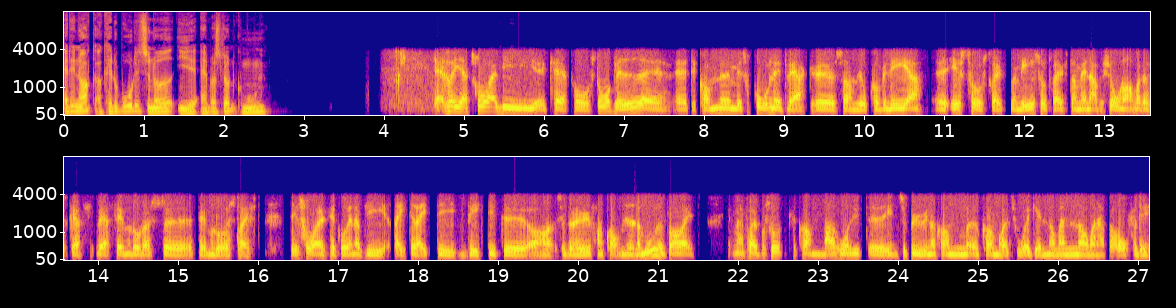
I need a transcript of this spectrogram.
Er det nok, og kan du bruge det til noget i Albertslund Kommune? Altså, jeg tror, at vi øh, kan få stor glæde af, af det kommende metropolnetværk, øh, som jo kombinerer øh, S-togsdrift med mesodrift og med en ambition om, at der skal være 5 minutters, øh, 5 minutters drift. Det tror jeg kan gå ind og blive rigtig, rigtig vigtigt øh, og simpelthen øge fremkommeligheden og muligheden for, at man fra Albertslund kan komme meget hurtigt øh, ind til byen og komme, øh, komme retur igen, når man, når man har behov for det.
